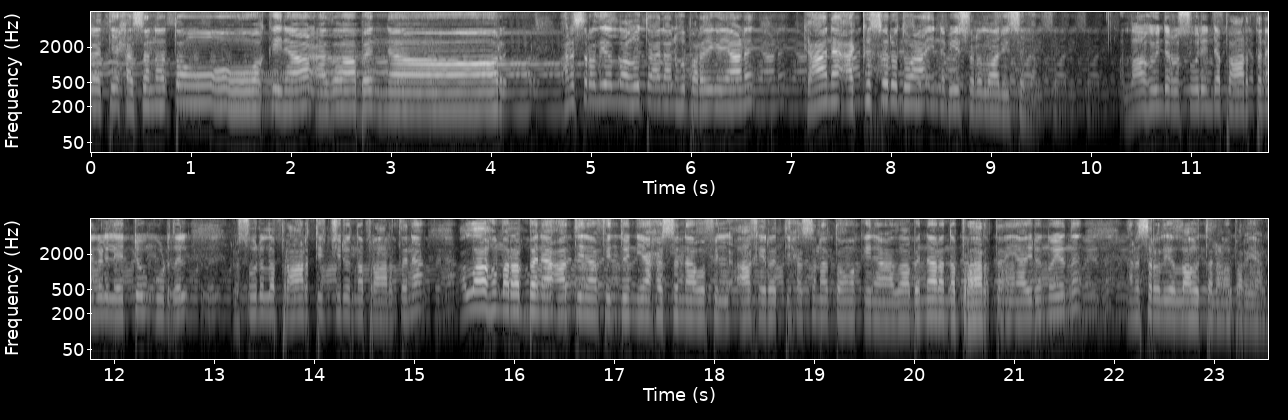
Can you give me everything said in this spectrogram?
ആഖിറതി وقنا വഖിനാ അദാബന്നാർ. അനസ് റലി തആല അൻഹു പറയുകയാണ് കാന ദുആഇ നബി സല്ലല്ലാഹു അലൈഹി വസല്ലം. അള്ളാഹുവിന്റെ റസൂലിന്റെ പ്രാർത്ഥനകളിൽ ഏറ്റവും കൂടുതൽ റസൂലുള്ള പ്രാർത്ഥിച്ചിരുന്ന പ്രാർത്ഥന അള്ളാഹുമ റബ്ബന ആതിന ഫിദ് ദുനിയ ഹസന വഫിൽ ആഖിറത്തി ഹസന വഖിന അദാബന്നാർ എന്ന പ്രാർത്ഥനയായിരുന്നു എന്ന് അനസ് അള്ളാഹു തലാണ് പറയാണ്.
